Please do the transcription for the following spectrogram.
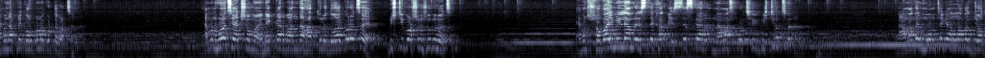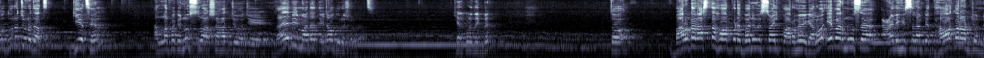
এখন আপনি কল্পনা করতে পারছেন না। এমন হয়েছে এক সময় নেককার বান্দা হাত তুলে দোয়া করেছে, বৃষ্টি বর্ষণ শুরু হয়েছে। এখন সবাই মিলে আমরা ইস্তেস্কার নামাজ পড়ছি, বৃষ্টি হচ্ছে না। আমাদের মন থেকে আল্লাপাক যত দূরে চলে যাচ্ছে, গিয়েছেন আল্লাপাকে নুসরা, সাহায্য, যে গায়েবী মাদাত, এটাও দূরে চলে যাচ্ছে। খেয়াল করে দেখবেন? তো বারোটা রাস্তা হওয়ার পরে বানু ইসরায়েল পার হয়ে গেল। এবার মুসা আলহ ইসলামকে ধাওয়া করার জন্য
